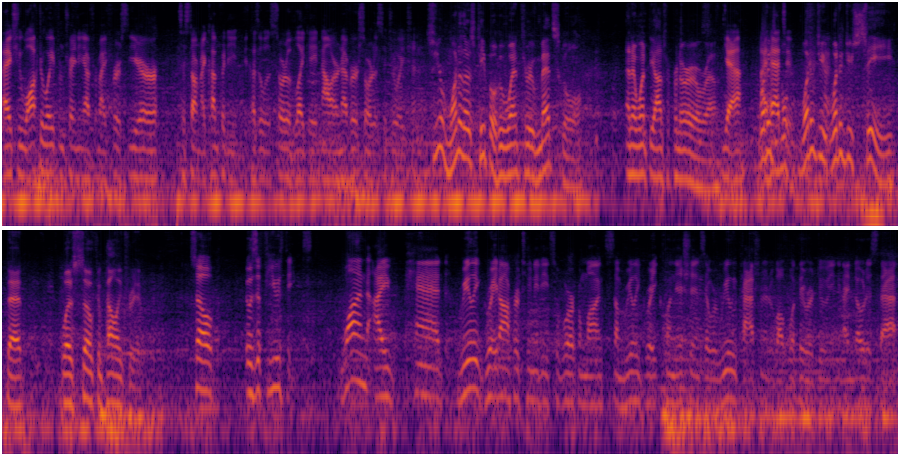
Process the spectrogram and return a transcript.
I actually walked away from training after my first year to start my company because it was sort of like a now or never sort of situation. So you're one of those people who went through med school and then went the entrepreneurial route. Yeah, What I did, had to. What did you What did you see that was so compelling for you? So it was a few things. One, I had really great opportunity to work amongst some really great clinicians that were really passionate about what they were doing, and I noticed that.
